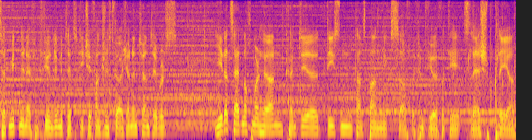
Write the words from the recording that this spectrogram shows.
seid mitten in FM4 Unlimited. DJ Function ist für euch an den Turntables. Jederzeit nochmal hören könnt ihr diesen tanzbaren Mix auf fm4.at slash player.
